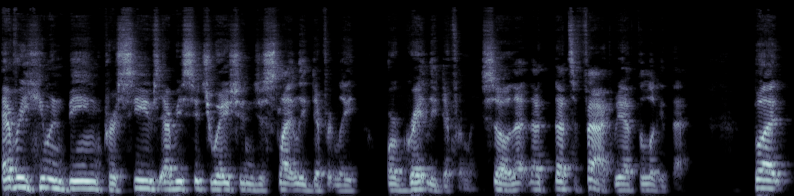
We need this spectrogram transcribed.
every human being perceives every situation just slightly differently or greatly differently. So that, that that's a fact. We have to look at that. But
